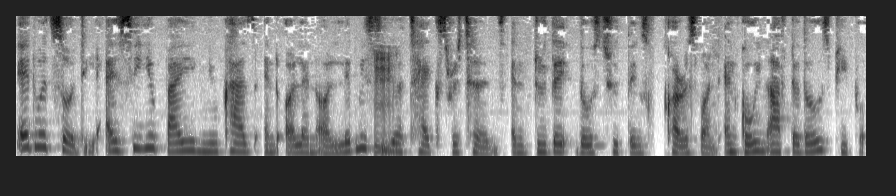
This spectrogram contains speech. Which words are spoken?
Edward Sodi, I see you buying new cars and all and all. Let me see mm. your tax returns and do they, those two things correspond? And going after those people.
